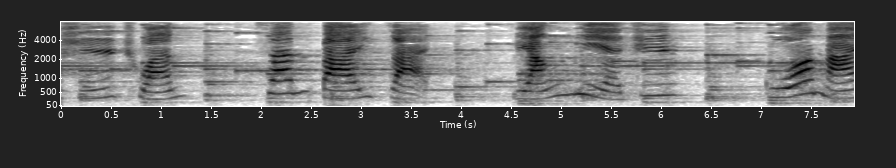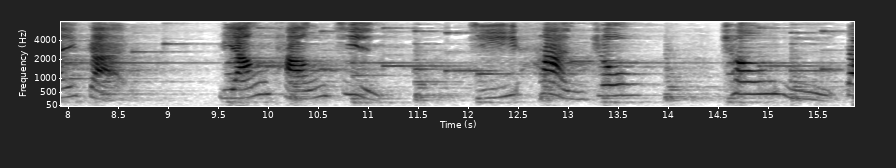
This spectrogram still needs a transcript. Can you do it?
十传，三百载。梁灭之，国乃改。梁唐晋，及汉周，称五代，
